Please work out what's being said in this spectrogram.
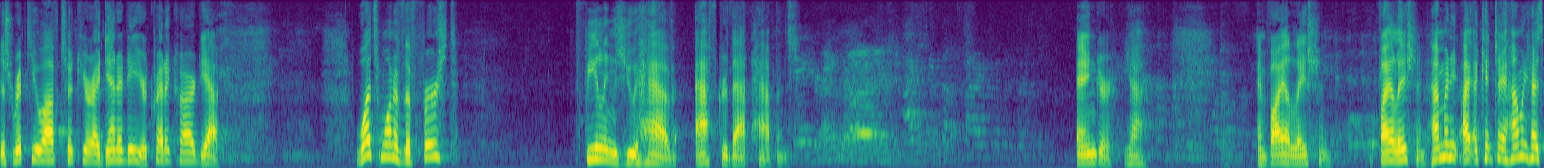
just ripped you off, took your identity, your credit card? Yeah. What's one of the first feelings you have after that happens? Anger, yeah. And violation violation. How many, I, I, can't tell you how many times,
